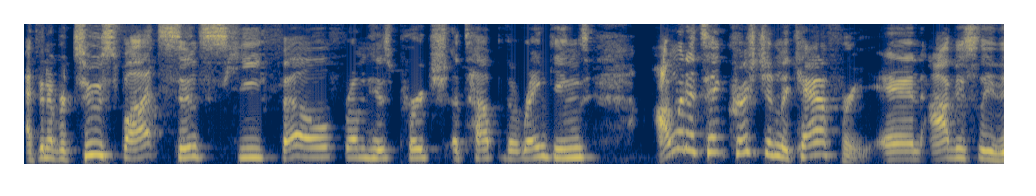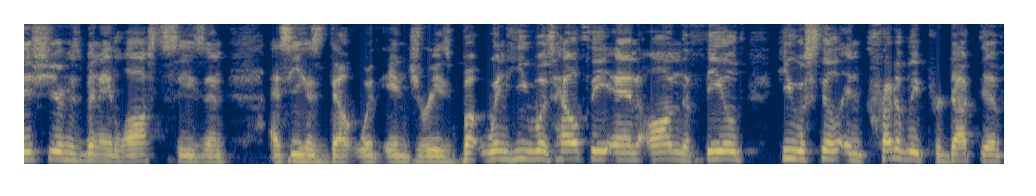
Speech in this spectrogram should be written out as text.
at the number two spot, since he fell from his perch atop the rankings, I'm going to take Christian McCaffrey. And obviously, this year has been a lost season as he has dealt with injuries. But when he was healthy and on the field, he was still incredibly productive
